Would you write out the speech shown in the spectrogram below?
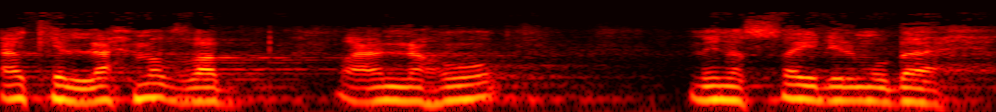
أكل لحم الضب وأنه من الصيد المباح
